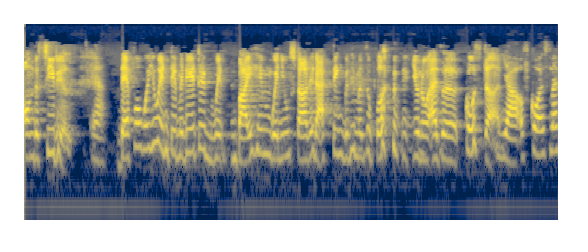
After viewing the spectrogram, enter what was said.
on the serial yeah. Therefore, were you intimidated with by him when you started acting with him as a you know, as a co-star? Yeah, of course. My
